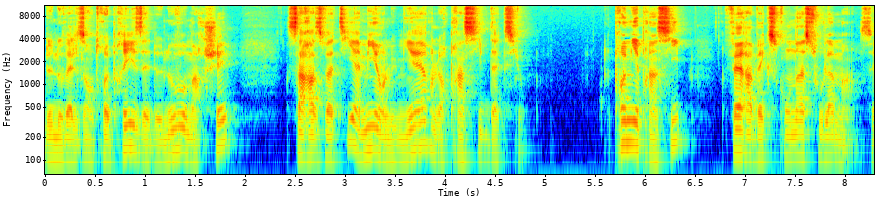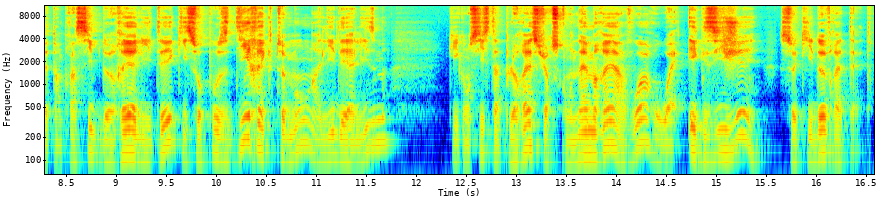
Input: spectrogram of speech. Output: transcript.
de nouvelles entreprises et de nouveaux marchés, Sarasvati a mis en lumière leurs principes d'action. Premier principe, faire avec ce qu'on a sous la main. C'est un principe de réalité qui s'oppose directement à l'idéalisme, qui consiste à pleurer sur ce qu'on aimerait avoir ou à exiger ce qui devrait être.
